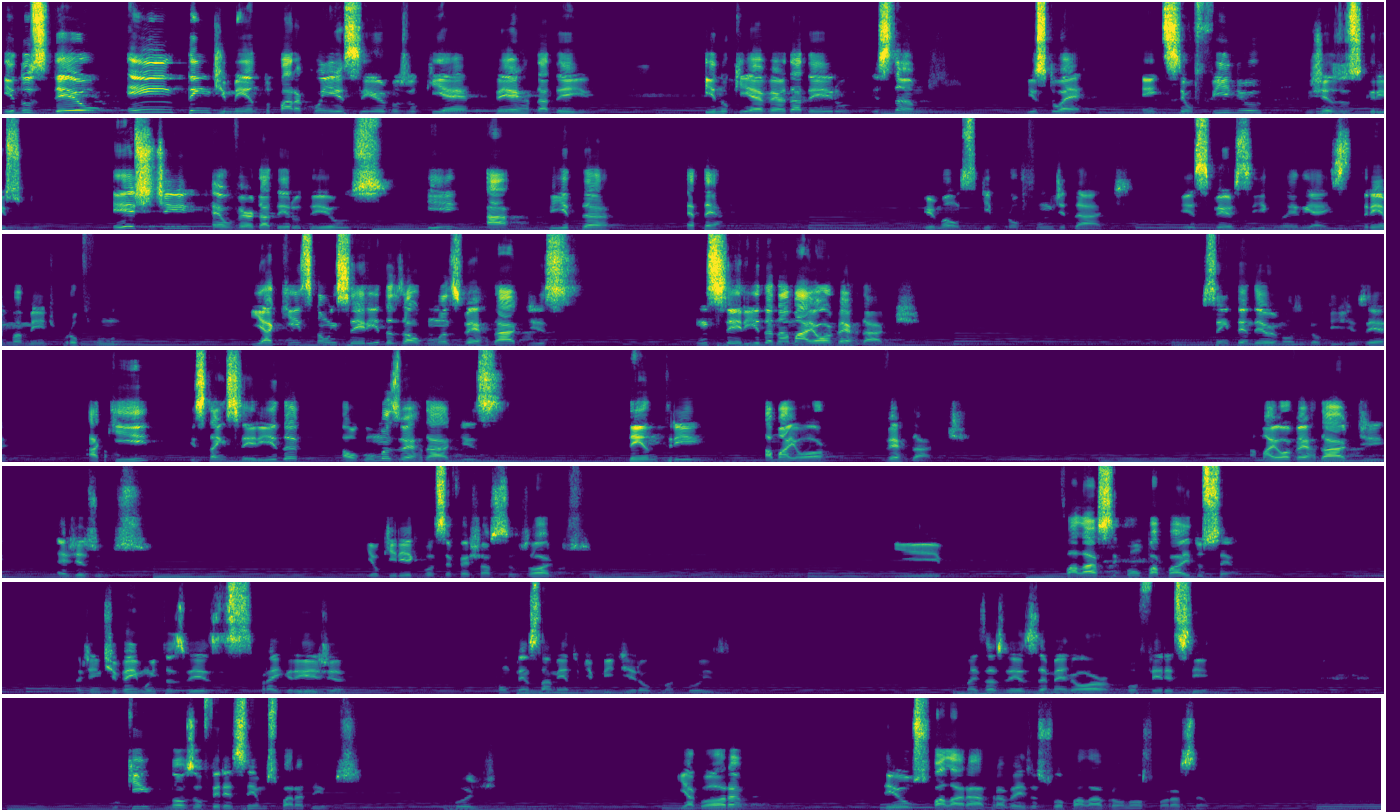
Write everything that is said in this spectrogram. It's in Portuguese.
e nos deu entendimento para conhecermos o que é verdadeiro. E no que é verdadeiro estamos. Isto é, em seu Filho Jesus Cristo. Este é o verdadeiro Deus e a vida eterna. Irmãos, que profundidade. Esse versículo ele é extremamente profundo. E aqui estão inseridas algumas verdades inserida na maior verdade. Você entendeu, irmãos, o que eu quis dizer? Aqui está inserida algumas verdades dentre a maior verdade. A maior verdade é Jesus. E eu queria que você fechasse seus olhos e falasse com o Papai do céu. A gente vem muitas vezes para a igreja com o pensamento de pedir alguma coisa, mas às vezes é melhor oferecer o que nós oferecemos para Deus hoje? E agora, Deus falará através da Sua palavra ao nosso coração.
